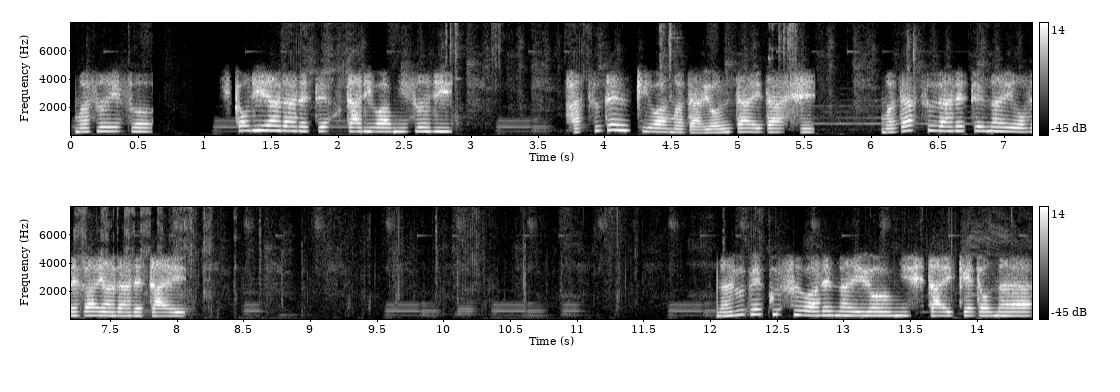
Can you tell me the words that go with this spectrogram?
まずいぞ。一人やられて二人は二釣り。発電機はまだ4台だし。まだ釣られてない俺がやられたい。なるべく座れないようにしたいけどな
